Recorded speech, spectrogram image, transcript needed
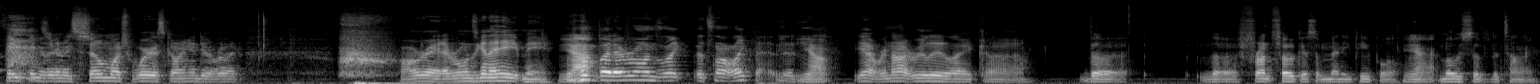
think things are gonna be so much worse going into it. We're like, all right, everyone's gonna hate me. Yeah. but everyone's like, it's not like that. It, yeah. Yeah, we're not really like uh, the the front focus of many people. Yeah. Most of the time.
